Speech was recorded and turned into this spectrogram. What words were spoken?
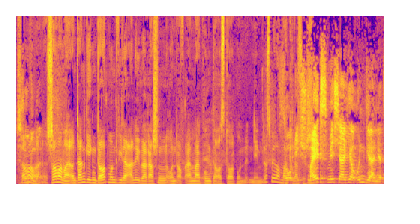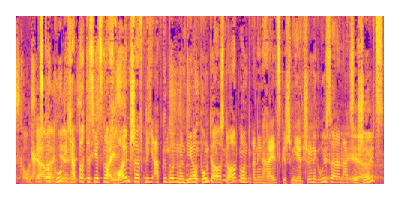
schauen, wir mal. mal. Schauen wir mal. Und dann gegen Dortmund wieder alle überraschen und auf einmal Punkte aus Dortmund mitnehmen. Das wäre doch mal So, klassisch. ich schmeiß mich ja hier ungern jetzt raus. Ja, ja ist doch gut. Ich habe doch das jetzt noch freundschaftlich abgebunden und dir noch Punkte aus Dortmund an den Hals geschmiert. Schöne Grüße an Axel Schulz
